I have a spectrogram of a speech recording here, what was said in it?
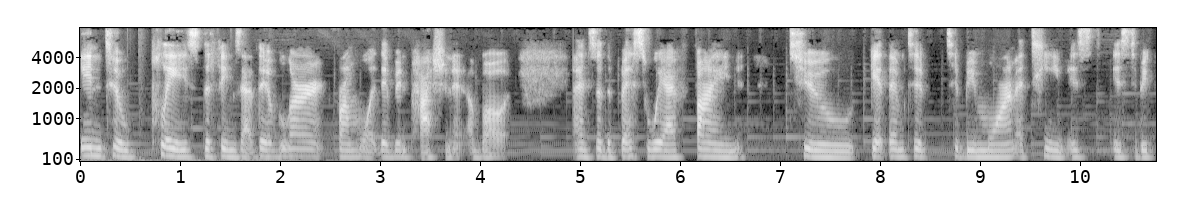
into place the things that they've learned from what they've been passionate about. And so the best way I find to get them to to be more on a team is is to be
